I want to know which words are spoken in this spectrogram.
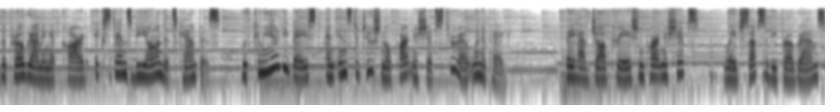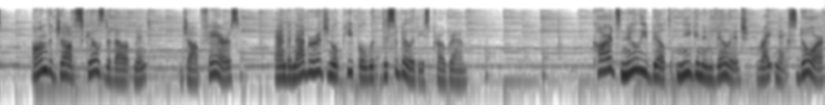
The programming at CAHRD extends beyond its campus, with community based and institutional partnerships throughout Winnipeg. They have job creation partnerships, wage subsidy programs, on the job skills development, job fairs, and an Aboriginal People with Disabilities program. CAHRD's newly built Niiganan Village, right next door,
